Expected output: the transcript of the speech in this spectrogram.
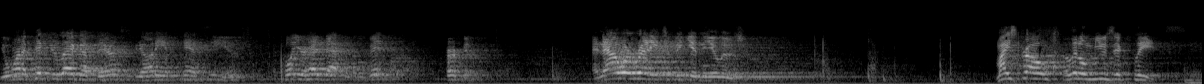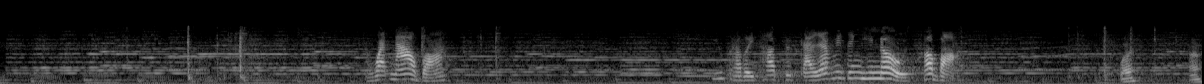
You'll want to pick your leg up there so the audience can't see you. And pull your head back a little bit. Perfect. And now we're ready to begin the illusion. Maestro, a little music, please. What now, boss? You probably taught this guy everything he knows, huh, boss? What? Huh?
